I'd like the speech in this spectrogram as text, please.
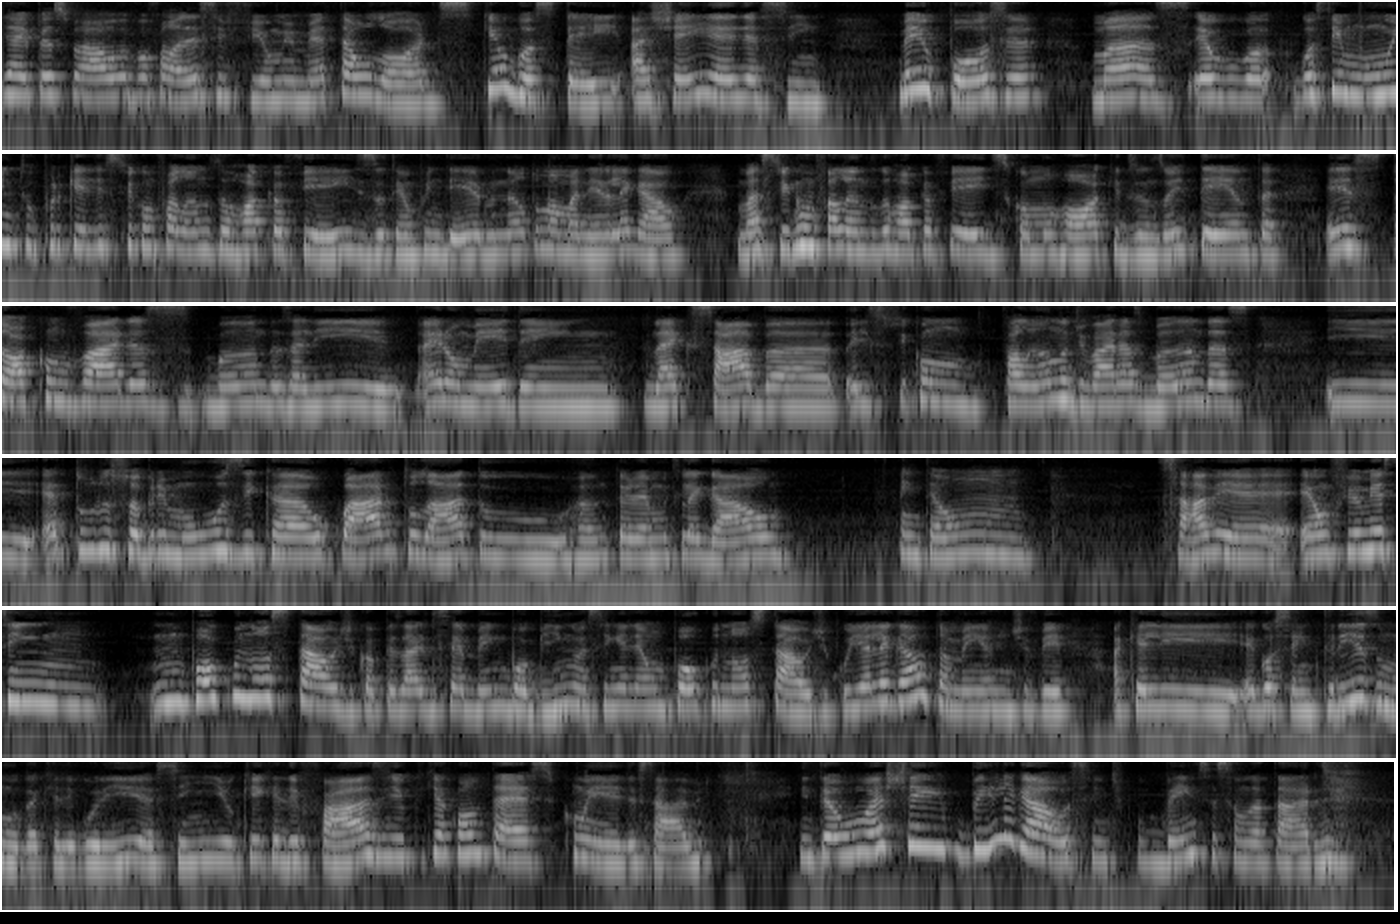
E aí, pessoal, eu vou falar desse filme Metal Lords, que eu gostei, achei ele assim, meio poser, mas eu gostei muito porque eles ficam falando do Rock of Ages o tempo inteiro, não de uma maneira legal, mas ficam falando do Rock of Ages como rock dos anos 80. Eles tocam várias bandas ali, Iron Maiden, Black Sabbath, eles ficam falando de várias bandas e é tudo sobre música. O quarto lá do Hunter é muito legal. Então, sabe, é, é um filme assim um pouco nostálgico, apesar de ser bem bobinho, assim, ele é um pouco nostálgico. E é legal também a gente ver aquele egocentrismo daquele guri, assim, e o que, que ele faz e o que, que acontece com ele, sabe? Então eu achei bem legal, assim, tipo, bem sessão da tarde.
